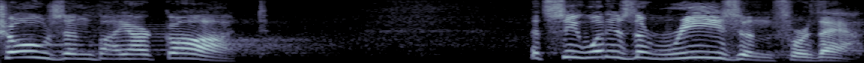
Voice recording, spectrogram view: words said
chosen by our God. Let's see what is the reason for that.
